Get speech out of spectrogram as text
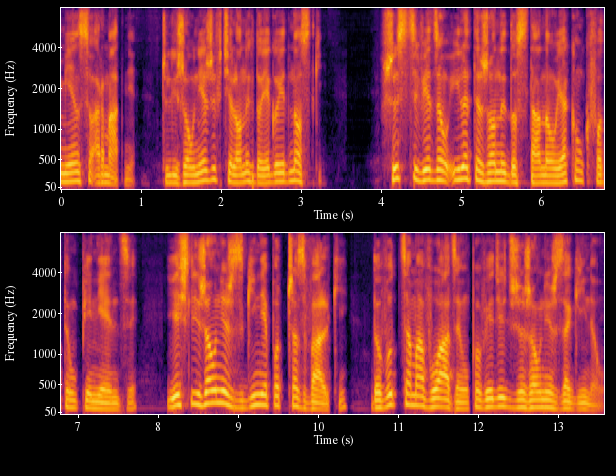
mięso armatnie, czyli żołnierzy wcielonych do jego jednostki. Wszyscy wiedzą, ile te żony dostaną, jaką kwotę pieniędzy. Jeśli żołnierz zginie podczas walki, dowódca ma władzę powiedzieć, że żołnierz zaginął.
